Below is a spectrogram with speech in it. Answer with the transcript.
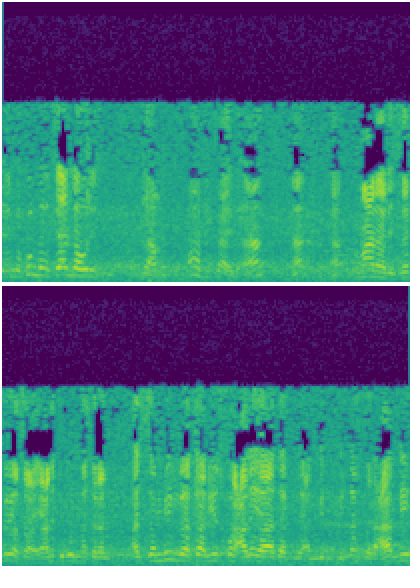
لأنه كل إنسان له رزق. لا ما في فائده ها؟ ها؟ معنى للزبرية يعني تقول مثلا الزنبيل كان يدخل عليها هذا يعني باللفظ العامي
